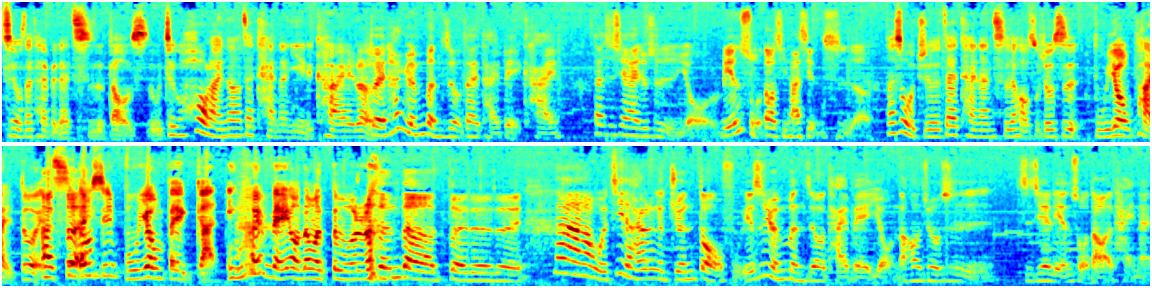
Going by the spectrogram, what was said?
只有在台北才吃得到的食物。结果后来呢，在台南也开了。对，它原本只有在台北开。但是现在就是有连锁到其他县市了。但是我觉得在台南吃的好处就是不用排队，啊，吃东西不用被赶，因为没有那么多人。真的，对对对。那我记得还有那个绢豆腐，也是原本只有台北有，然后就是直接连锁到了台南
